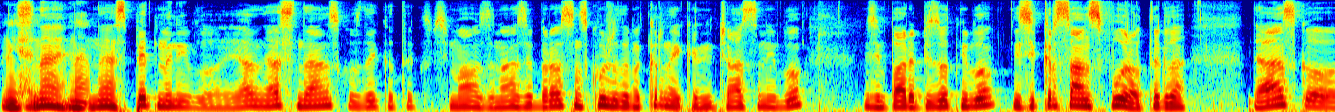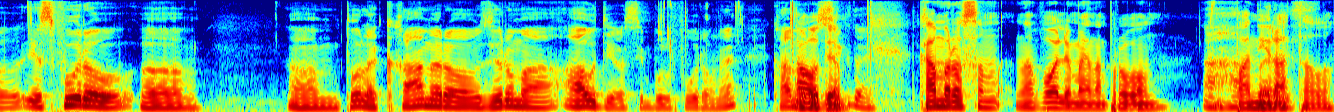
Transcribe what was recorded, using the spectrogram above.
Nisi, Ne, ne. ne, spet me ni bilo. Ja, jaz sem dejansko, zdaj ko si malo za nas, bral sem skušal, da me kar nekaj ni- časa ni bilo, mislim, par epizod ni bilo, in si kar sam sfural. Tako da dejansko je sfural uh, um, tole kamero, oziroma audio si bolj fural. Ne? Kamero? Kamero sem na voljo mena probal Aha, pa ni res. ratalo.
